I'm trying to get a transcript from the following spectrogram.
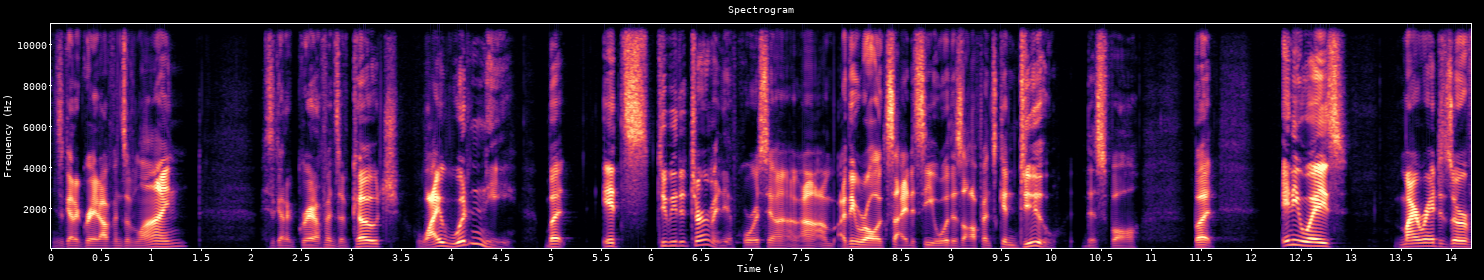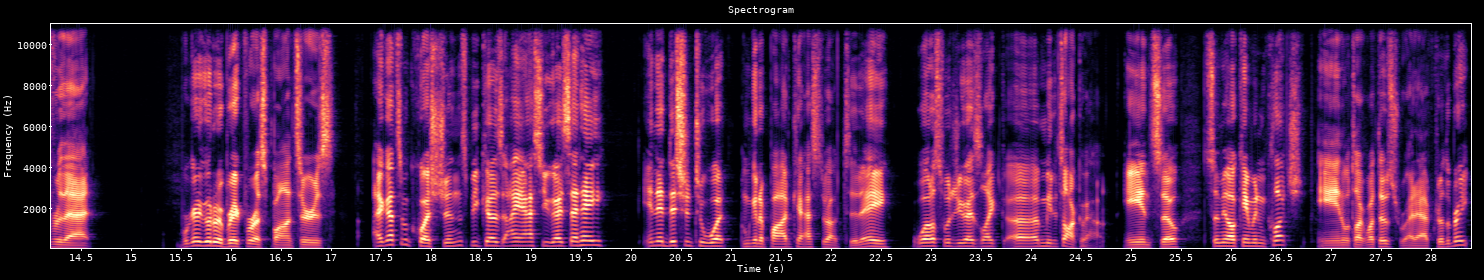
He's got a great offensive line. He's got a great offensive coach. Why wouldn't he? But it's to be determined. Of course, I, I think we're all excited to see what this offense can do this fall. But, anyways, my rant is over for that. We're going to go to a break for our sponsors. I got some questions because I asked you guys, that, hey, in addition to what I'm going to podcast about today, what else would you guys like uh, me to talk about? And so some y'all came in clutch, and we'll talk about those right after the break.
